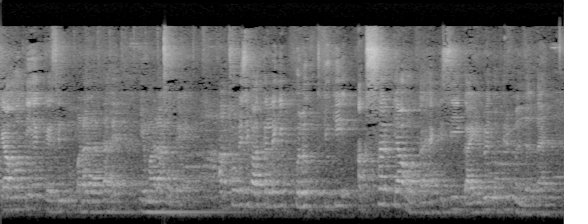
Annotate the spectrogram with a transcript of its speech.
क्या होती है, कैसे इनको पढ़ा जाता है, ये हमारा हो गया अब छोटी सी बात कर ले कि प्लुत क्योंकि अक्सर क्या होता है, किसी गाइड में तो फिर मिल जाता है।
